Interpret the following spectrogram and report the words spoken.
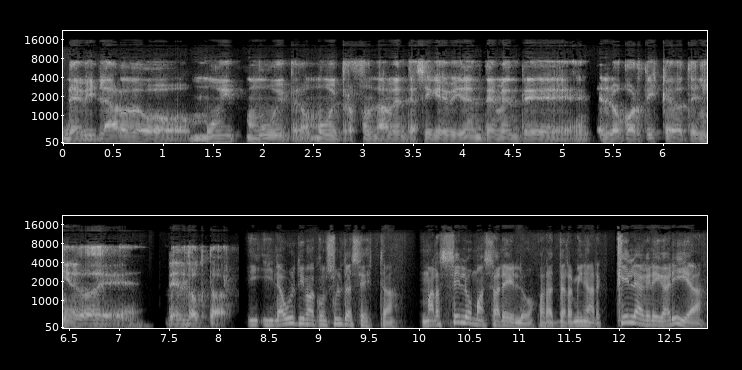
de Bilardo muy, muy, pero muy profundamente. Así que evidentemente el loco Ortiz quedó tenido de, del doctor. Y, la última consulta es esta. Marcelo Mazzarello, para terminar, ¿qué le agregaría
